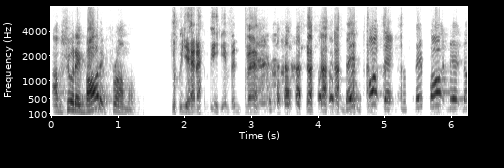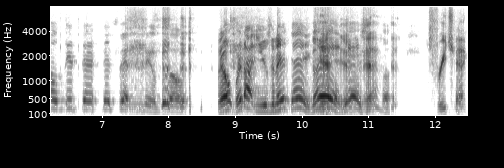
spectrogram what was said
I'm sure they bought it from them. yeah, that'd be even better. they bought that. They bought that those that, that, that set them. So well, we're not using it. Hey, go Yeah, ahead. yeah, Yeah, sure. Free check.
